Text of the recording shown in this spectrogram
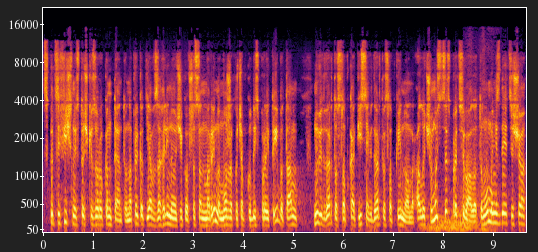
специфічний з точки зору контенту. Наприклад, я взагалі не очікував, що Сан Марино може хоча б кудись пройти, бо там ну відверто слабка пісня, відверто слабкий номер. Але чомусь це спрацювало. Тому мені здається, що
